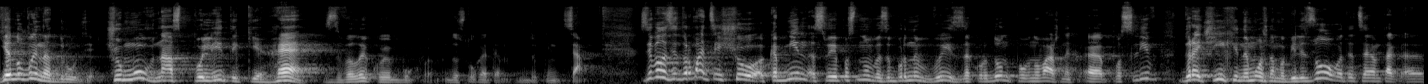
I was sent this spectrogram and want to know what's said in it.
Є новина, друзі. Чому в нас політики Г з великої букви? Дослухайте до кінця. З'явилася інформація, що Кабмін своєю постановою заборонив виїзд за кордон повноважних е, послів. До речі, їх і не можна мобілізовувати. Це я вам так е,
